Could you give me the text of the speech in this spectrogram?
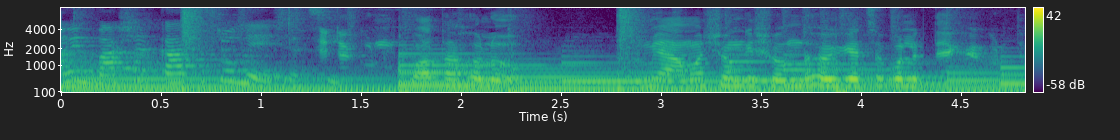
আমি বাসার কাছে চলে এসেছি। এটা কোনো কথা হলো তুমি আমার সঙ্গে সন্ধ্যা হয়ে গেছে বলে দেখা করতে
